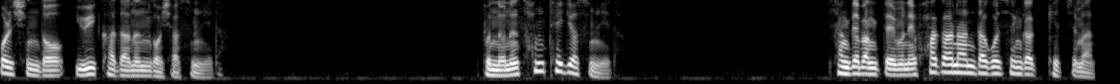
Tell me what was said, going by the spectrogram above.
훨씬 더 유익하다는 것이었습니다. 분노는 선택이었습니다. 상대방 때문에 화가 난다고 생각했지만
